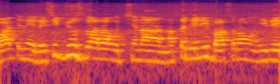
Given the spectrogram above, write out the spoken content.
వాటిని రెసిడ్యూస్ ద్వారా వచ్చిన నత్రజని భాస్వరం ఇది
